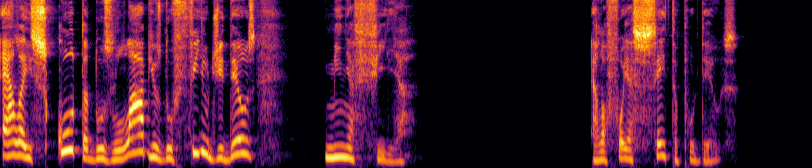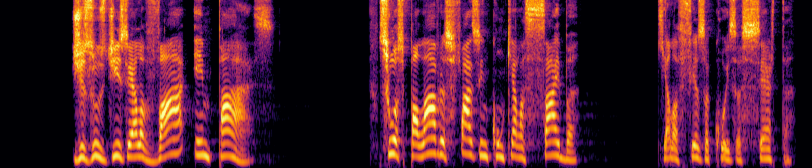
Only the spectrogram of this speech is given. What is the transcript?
ela escuta dos lábios do Filho de Deus: Minha filha. Ela foi aceita por Deus. Jesus diz a ela: vá em paz. Suas palavras fazem com que ela saiba que ela fez a coisa certa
